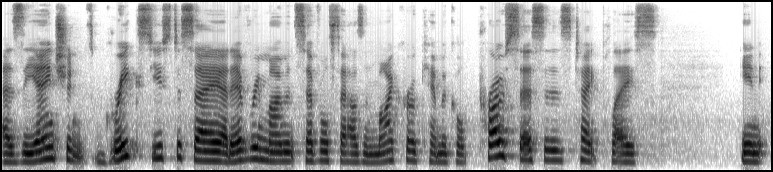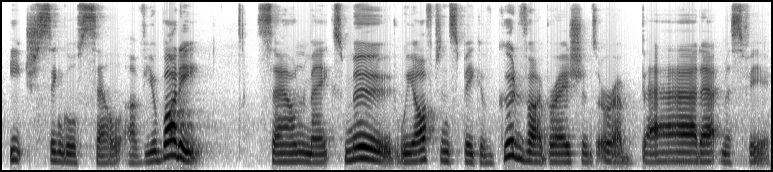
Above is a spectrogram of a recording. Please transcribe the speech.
As the ancient Greeks used to say, at every moment several thousand microchemical processes take place in each single cell of your body. Sound makes mood. We often speak of good vibrations or a bad atmosphere.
